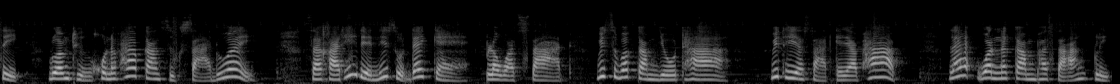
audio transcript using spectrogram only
สิกส์ รวมถึงคุณภาพการศึกษาด้วย สาขาที่เด่นที่สุดได้แก่ ประวัติศาสตร์ วิศวกรรมโยธา วิทยาศาสตร์กายภาพ และวรรณกรรมภาษาอังกฤษ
